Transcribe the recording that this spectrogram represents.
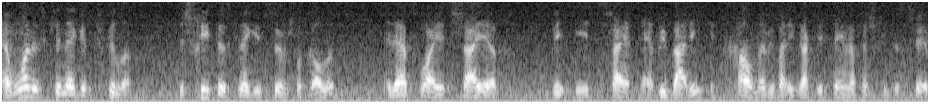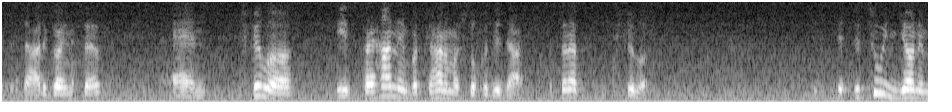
and one is Keneged Tefillah. The Shechita is Keneged Surim Shalgolis, and that's why it's Shayach, it's Shayach to everybody. It's Chal everybody exactly the same. That's what Shechita Shayach Besar, the Goyen says. And Tefillah is Kohanim, but Kohanim are Shlucha Didat. So that's Tefillah. The, the two in Yonim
